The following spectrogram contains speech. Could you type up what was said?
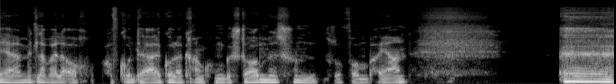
der mittlerweile auch aufgrund der Alkoholerkrankung gestorben ist, schon so vor ein paar Jahren, äh,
